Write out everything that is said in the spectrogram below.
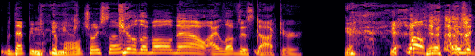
Would that be the moral choice though? kill them all now i love this doctor Yeah, well, is it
